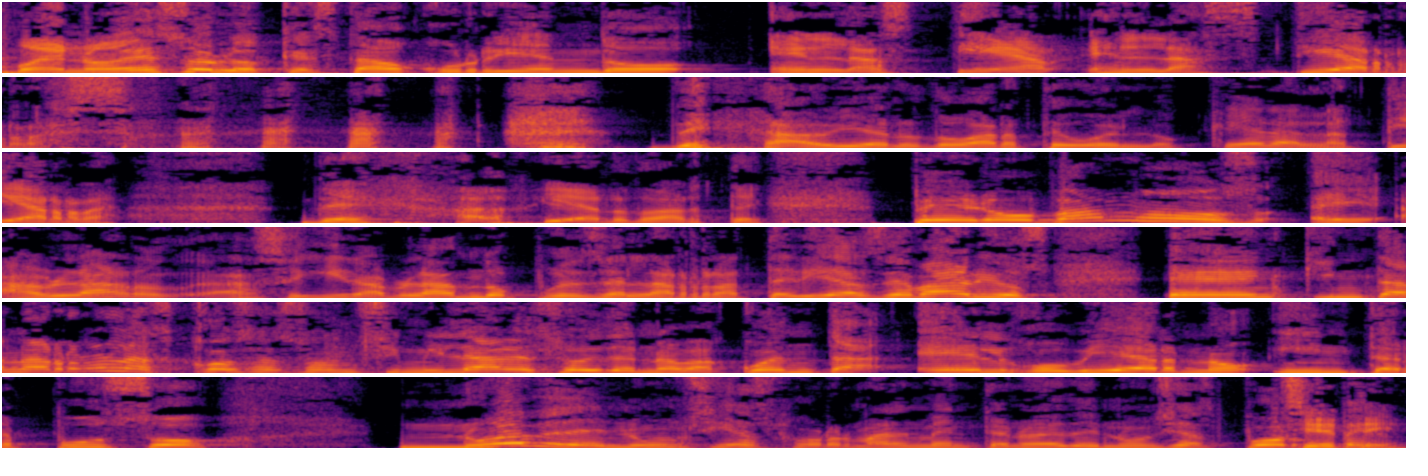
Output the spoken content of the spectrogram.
bueno, eso es lo que está ocurriendo en las, en las tierras de Javier Duarte, o en lo que era la tierra de Javier Duarte. Pero vamos eh, a hablar, a seguir hablando pues de las raterías de varios. En Quintana Roo las cosas son similares. Hoy de nueva cuenta el gobierno interpuso nueve denuncias, formalmente nueve denuncias, por siete,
